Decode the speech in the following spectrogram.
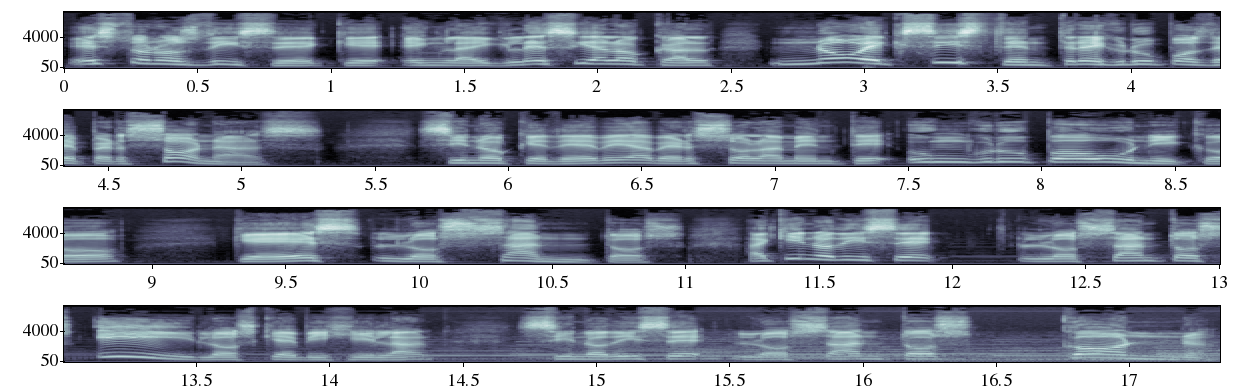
Esto nos dice que en la iglesia local no existen tres grupos de personas, sino que debe haber solamente un grupo único, que es los santos. Aquí no dice los santos y los que vigilan, sino dice los santos con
